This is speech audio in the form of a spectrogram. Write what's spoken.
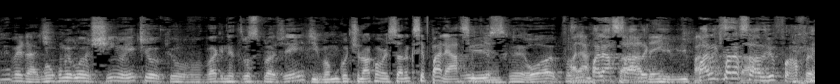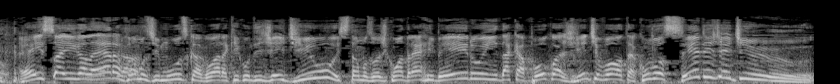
É verdade. Vamos comer o lanchinho aí que, o- que o Wagner trouxe pra gente. E vamos continuar conversando com esse palhaço aqui. Isso, é, ó, fazendo Palhaçada, palhaçada aqui. hein? E para de palhaçada, viu, Rafael? É isso aí, galera. Vamos de música agora aqui com o DJ Dil. Estamos hoje com o André Ribeiro e daqui a pouco a gente volta com você, DJ Dil.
